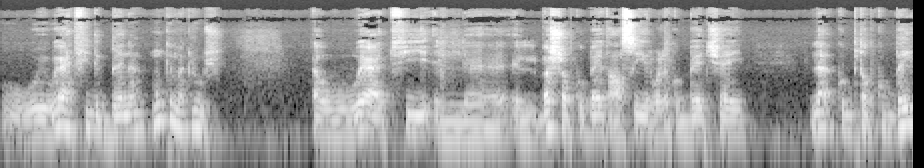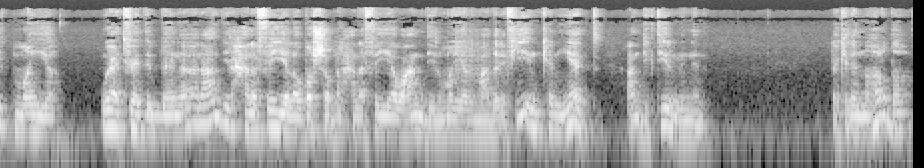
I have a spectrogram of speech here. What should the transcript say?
ووقعت فيه دبانة ممكن ماكلوش أو وقعت فيه بشرب كوباية عصير ولا كوباية شاي. لا كوب طب كوباية مية. وقعت فيها دبانة. أنا عندي الحنفية لو بشرب من الحنفية وعندي المية المعدنية. في إمكانيات عند كتير مننا. لكن النهاردة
